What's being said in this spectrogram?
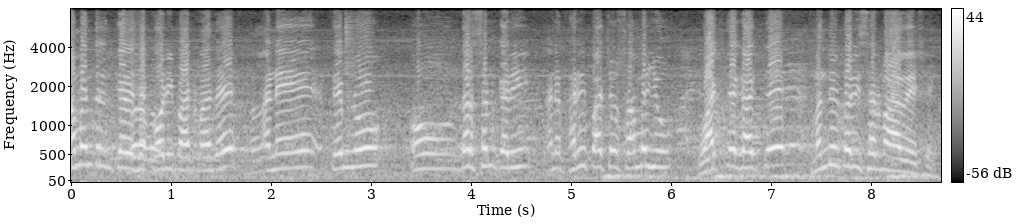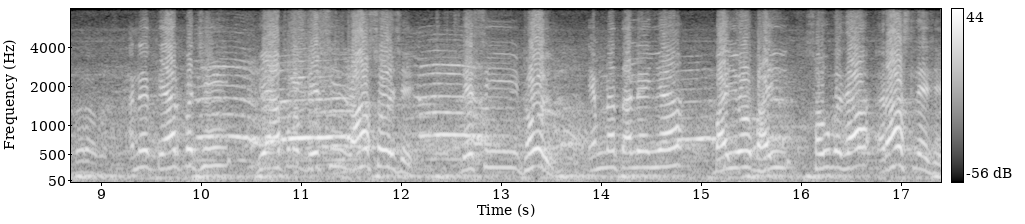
આમંત્રિત કરે છે કોરીપાટ માટે. અને તેમનું દર્શન કરી અને ફરી પાછો સામૈયું વાંચતે ગાંચતે મંદિર પરિસરમાં આવે છે. અને ત્યાર પછી જે આપણો દેશી રાસ હોય છે દેશી ઢોલ એમના તાલે અહીંયા ભાઈઓ ભાઈ સૌ બધા રાસ લે છે.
